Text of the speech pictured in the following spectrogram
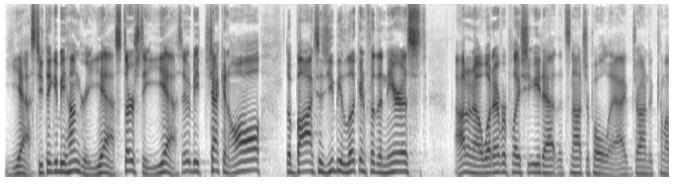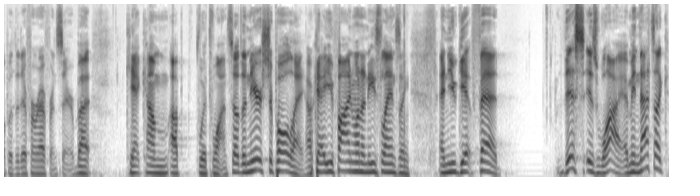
Yes. Do you think you'd be hungry? Yes. Thirsty? Yes. It would be checking all the boxes. You'd be looking for the nearest I don't know, whatever place you eat at that's not Chipotle. I'm trying to come up with a different reference there, but can't come up with one. So the nearest Chipotle, okay, you find one in East Lansing and you get fed. This is why. I mean, that's like,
